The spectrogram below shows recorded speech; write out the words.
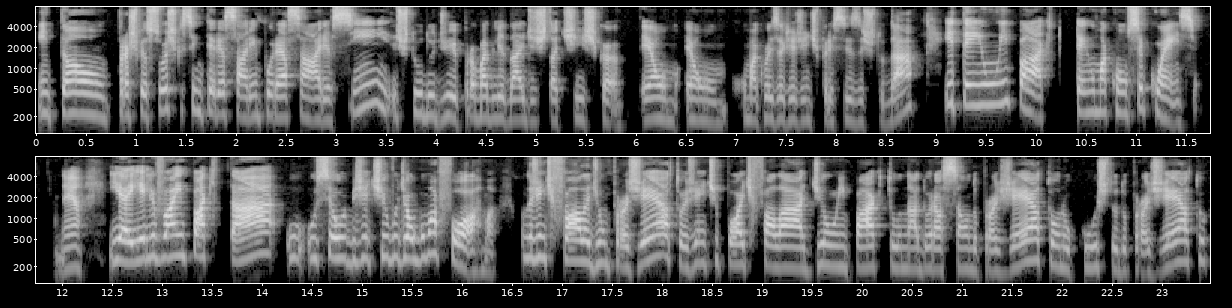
Então, para as pessoas que se interessarem por essa área, sim, estudo de probabilidade estatística é, um, é um, uma coisa que a gente precisa estudar. E tem um impacto, tem uma consequência. Né? E aí ele vai impactar o, o seu objetivo de alguma forma. Quando a gente fala de um projeto, a gente pode falar de um impacto na duração do projeto ou no custo do projeto.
